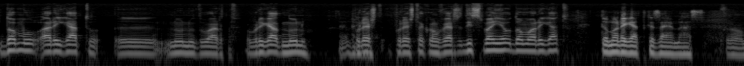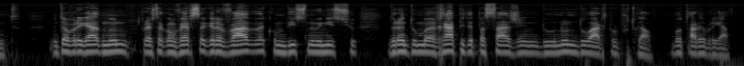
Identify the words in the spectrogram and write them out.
Domo arigato, uh, Nuno Duarte. Obrigado, Nuno, por esta, por esta conversa. Disse bem eu, Domo arigato? Domo arigato, Casai Massa. Pronto. Muito obrigado, Nuno, por esta conversa gravada, como disse no início, durante uma rápida passagem do Nuno Duarte por Portugal. Boa tarde, obrigado.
